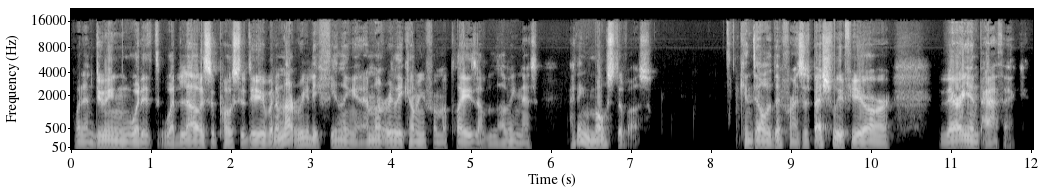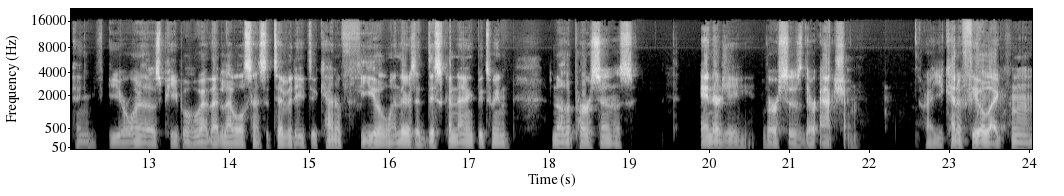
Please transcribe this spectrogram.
when I'm doing what it what love is supposed to do, but I'm not really feeling it. I'm not really coming from a place of lovingness. I think most of us can tell the difference, especially if you are very empathic and you're one of those people who have that level of sensitivity to kind of feel when there's a disconnect between another person's energy versus their action right? You kind of feel like hmm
